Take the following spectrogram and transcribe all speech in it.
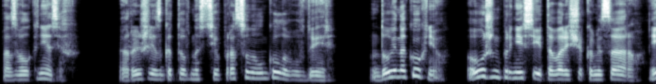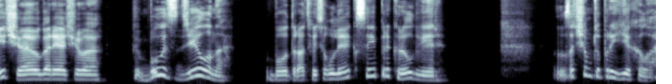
позвал Князев. Рыжий с готовностью просунул голову в дверь. «Дуй на кухню, ужин принеси товарищу комиссару и чаю горячего». «Будет сделано», — бодро ответил Лекса и прикрыл дверь. «Зачем ты приехала,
